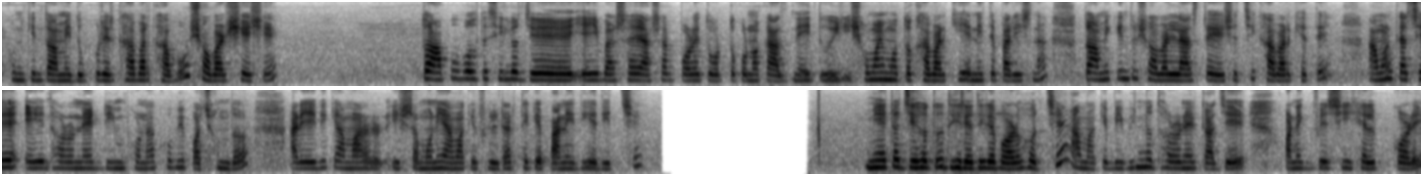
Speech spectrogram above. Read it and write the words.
এখন কিন্তু আমি দুপুরের খাবার খাব সবার শেষে। তো আপু বলতেছিল যে, এই বাসায় আসার পরে তোর তো কোনো কাজ নেই, তুই সময় মতো খাবার খেয়ে নিতে পারিস না। তো আমি কিন্তু সবার লাস্টে এসেছি খাবার খেতে। আমার কাছে এই ধরনের ডিম ফোনা খুবই পছন্দ। আর এইদিকে আমার ইষ্টামণি আমাকে ফিল্টার থেকে পানি দিয়ে দিচ্ছে। মেয়েটা যেহেতু ধীরে ধীরে বড় হচ্ছে, আমাকে বিভিন্ন ধরনের কাজে অনেক বেশি হেল্প করে।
